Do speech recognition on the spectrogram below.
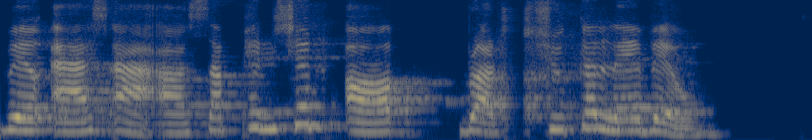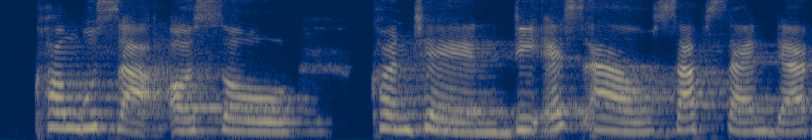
well as a, a suspension of blood sugar level. Kombucha also contain DSL substance that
